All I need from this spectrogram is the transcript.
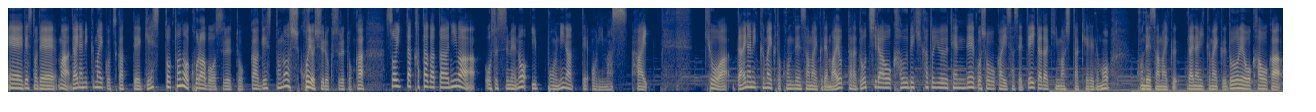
えーですので、まあ、ダイナミックマイクを使ってゲストとのコラボをするとか、ゲストの声を収録するとか、そういった方々にはおすすめの一本になっております。はい。今日はダイナミックマイクとコンデンサーマイクで迷ったらどちらを買うべきかという点でご紹介させていただきましたけれども、コンデンサーマイク、ダイナミックマイク、どれを買おうか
